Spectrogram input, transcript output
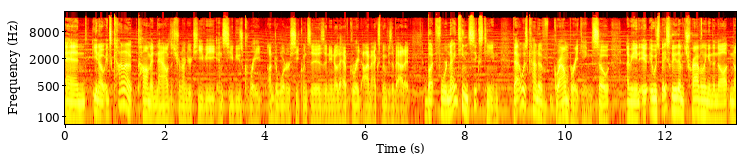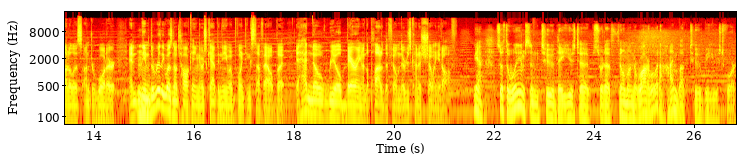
And, you know, it's kind of common now to turn on your TV and see these great underwater sequences, and, you know, they have great IMAX movies about it. But for 1916, that was kind of groundbreaking. So, I mean, it, it was basically them traveling in the Nau- Nautilus underwater, and, you know, mm-hmm. there really was no talking. There was Captain Nemo pointing stuff out, but it had no real bearing on the plot of the film. They were just kind of showing it off. Yeah. So if the Williamson tube they used to sort of film underwater, what would a Heimbuck tube be used for?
